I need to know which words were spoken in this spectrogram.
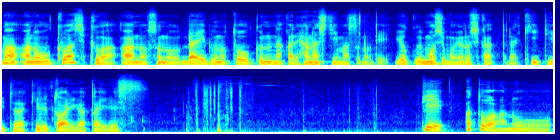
まあ、あの詳しくはあのそのライブのトークの中で話していますのでよくもしもよろしかったら聞いていただけるとありがたいです。であとはあの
